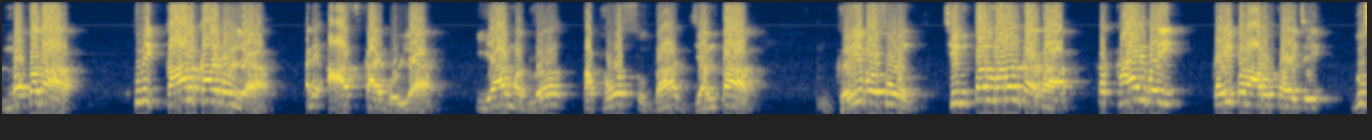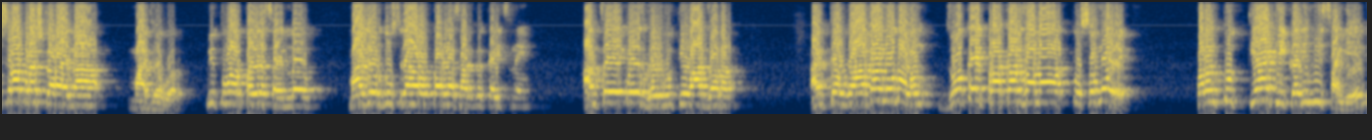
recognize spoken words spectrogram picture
मतदार तुम्ही काल काय बोलल्या आणि आज काय बोलल्या यामधलं तफावत सुद्धा जनता घरी बसून चिंतन मनन करता का काय बाई? काही पण आरोप करायचे. दुसरा प्रश्न राहिला माझ्यावर. मी तुम्हाला पहिलं सांगितलं माझ्यावर दुसरे आरोप करण्यासारखं काहीच नाही. आमचा एक वेळेस घरगुती वाद झाला. आणि त्या वादामधून जो काही प्रकार झाला तो समोर आहे. परंतु त्या ठिकाणी मी सांगेन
